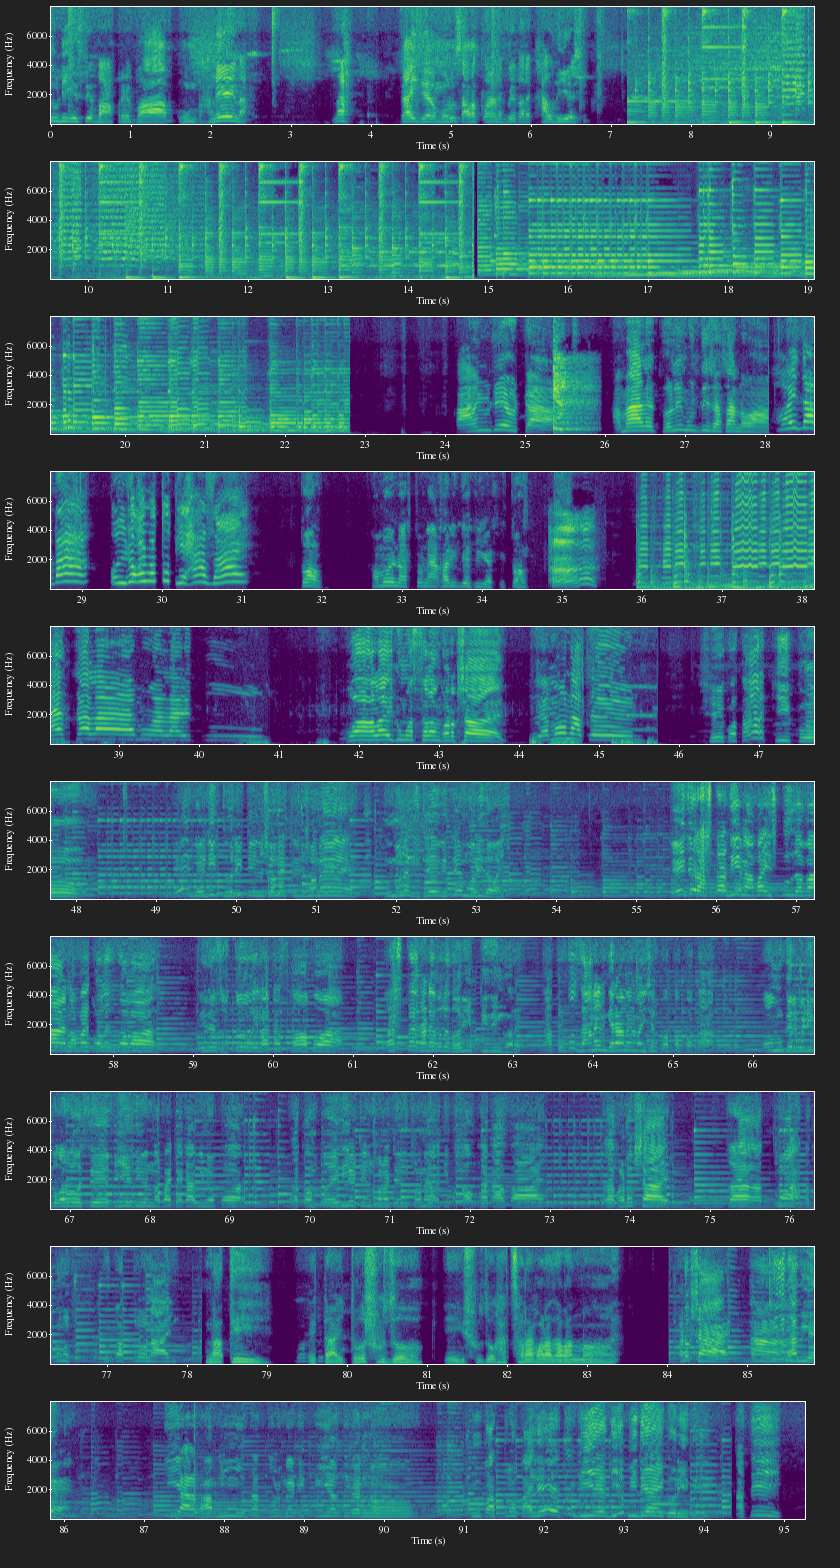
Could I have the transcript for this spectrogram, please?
রোদ উঠি গেছে বাপ রে বাপ ঘুম ভাঙে না। না যাই যে মরুচ আবাদ করা নেবে তারে খাল দিয়ে আসি ওটা আমার থলি মুদি চাচা নয় হয় দাদা। ওই রকম তো দেখা যায়। চল সময় নষ্ট না খালি দেখি আসি চল। আসসালামু আলাইকুম। ওয়ালাইকুম আসসালাম ঘটক সাহেব। কেমন আছেন? সে কথা আর কি কোন? এই বেডিক ধরি টেনশনে টেনশনে তুই মনে ভিতরে ভিতরে মরি যাবাই। এই যে রাস্তা দিয়ে না পাই স্কুল যাবা না পাই কলেজ যাবার এই যে যত এলাকা সব রাস্তাঘাটে বলে ধরি ইফটিজিং করে। তাতে তো জানেন গ্রামের মানুষের কত কথা। অমুকের বিড়ি বড় হয়েছে বিয়ে দিবেন না পাই টাকা বিনো কর। এলা কম তো এগুলি টেনশনে টেনশনে আর কি ভাও থাকা যায়। এলা ঘটক তা তোমার হাতে কোনো সুপাত্র নাই? নাতি এটাই তো সুযোগ। এই সুযোগ হাতছাড়া করা যাবার নয়। ঘটক সাহেব কি ভাবলেন? কি আর ভাবমু? তা তোর বেটি বিয়ে দিবেন ন? সুপাত্র পাইলে তো বিয়ে দিয়ে বিদায় করি দে। নাতি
